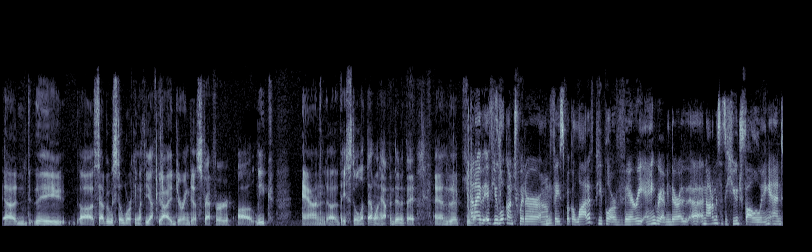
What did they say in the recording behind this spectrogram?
and they, uh, Sabu was still working with the FBI during the Stratfor uh, leak and uh, they still let that one happen, didn't they? And, uh, and I, if you look on Twitter, on mm -hmm. Facebook, a lot of people are very angry. I mean, uh, Anonymous has a huge following, and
